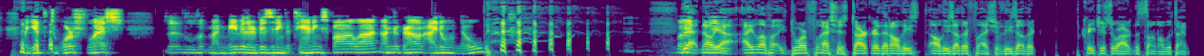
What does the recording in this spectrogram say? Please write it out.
but yet the dwarf flesh. Maybe they're visiting the tanning spa a lot underground. I don't know. But yeah, no, yeah. I love how dwarf flesh is darker than all these all these other flesh of these other creatures who are out in the sun all the time.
